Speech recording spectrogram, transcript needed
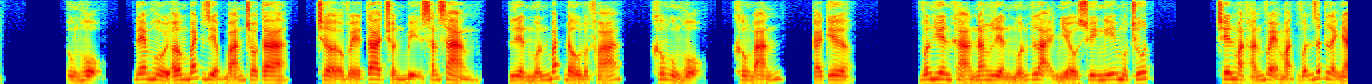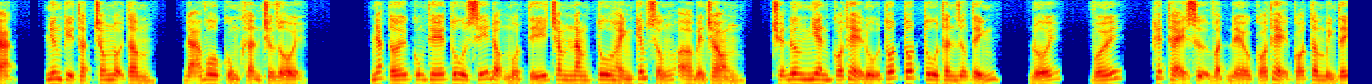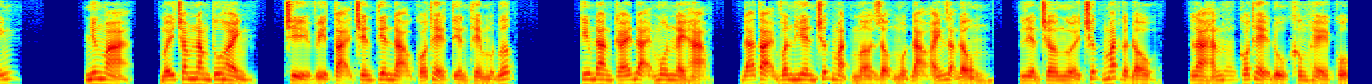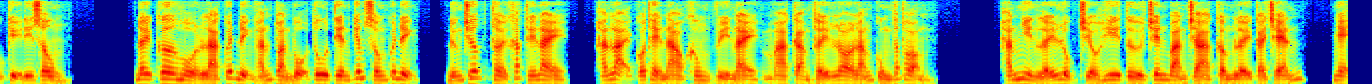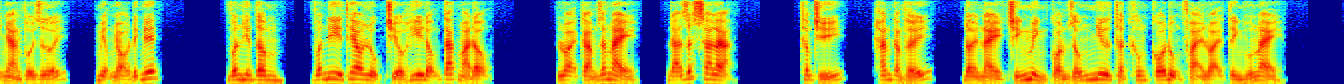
ủng hộ, đem hồi âm bách diệp bán cho ta, trở về ta chuẩn bị sẵn sàng, liền muốn bắt đầu đột phá, không ủng hộ, không bán, cái kia. Vân Hiên khả năng liền muốn lại nhiều suy nghĩ một chút. Trên mặt hắn vẻ mặt vẫn rất lạnh nhạt, nhưng kỳ thật trong nội tâm, đã vô cùng khẩn trương rồi. Nhắc tới cũng thế tu sĩ động một tí trăm năm tu hành kiếp sống ở bên trong, chuyện đương nhiên có thể đủ tốt tốt tu thân dưỡng tính, đối, với, hết thể sự vật đều có thể có tâm bình tĩnh. Nhưng mà, mấy trăm năm tu hành, chỉ vì tại trên tiên đạo có thể tiến thêm một bước. Kim đan cái đại môn này hạm, đã tại Vân Hiên trước mặt mở rộng một đạo ánh dạng đông, liền chờ người trước mắt gật đầu, là hắn có thể đủ không hề cố kỵ đi sông. Đây cơ hồ là quyết định hắn toàn bộ tu tiên kiếp sống quyết định, đứng trước thời khắc thế này, hắn lại có thể nào không vì này mà cảm thấy lo lắng cùng thấp thỏm. Hắn nhìn lấy Lục Triều Hy từ trên bàn trà cầm lấy cái chén, nhẹ nhàng thổi dưới, miệng nhỏ đích nết. Vân Hiên Tâm, vẫn đi theo Lục Triều Hy động tác mà động. Loại cảm giác này, đã rất xa lạ. Thậm chí, hắn cảm thấy, đời này chính mình còn giống như thật không có đụng phải loại tình huống này.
